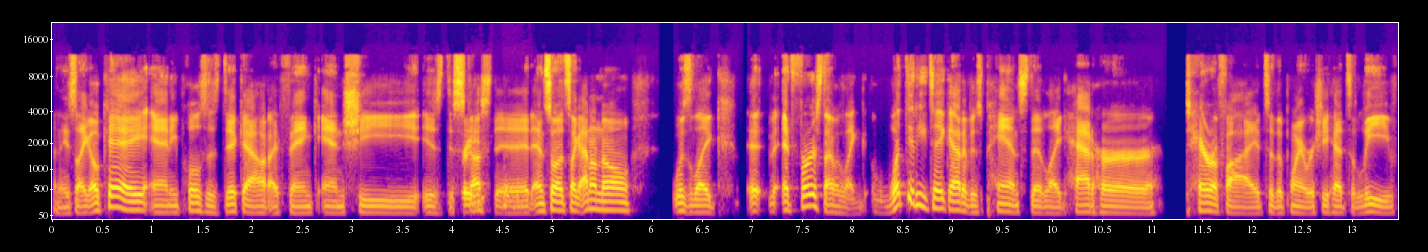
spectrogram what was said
And he's like okay and he pulls his dick out i think and she is disgusted and so it's like i don't know was like at, at first i was like what did he take out of his pants that like had her terrified to the point where she had to leave?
